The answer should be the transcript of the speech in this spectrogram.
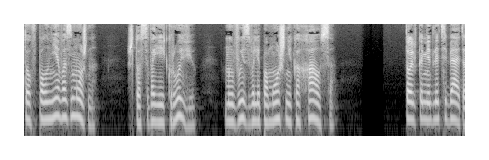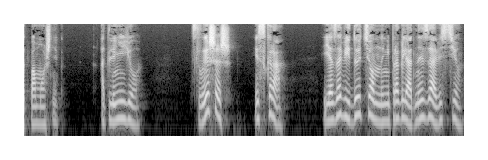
то вполне возможно, что своей кровью мы вызвали помощника хаоса Только не для тебя этот помощник, а для нее. Слышишь, искра? Я завидую темной непроглядной завистью.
